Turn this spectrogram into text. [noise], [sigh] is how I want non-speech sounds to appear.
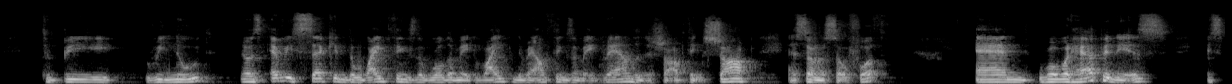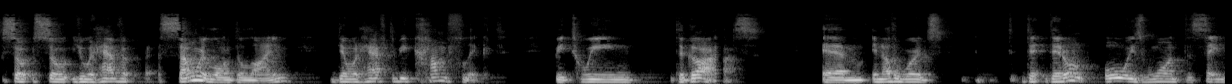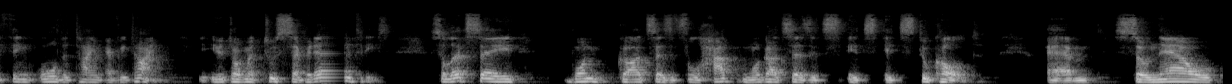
to be renewed. Knows every second the white things in the world are made white, and the round things are made round, and the sharp things sharp, and so on and so forth. And what would happen is so so you would have somewhere along the line there would have to be conflict between the gods. Um, in other words, they, they, don't always want the same thing all the time, every time. You're talking about two separate entities. So let's say one God says it's a little hot, one God says it's it's it's too cold. Um, so now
